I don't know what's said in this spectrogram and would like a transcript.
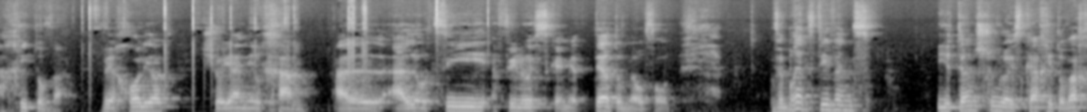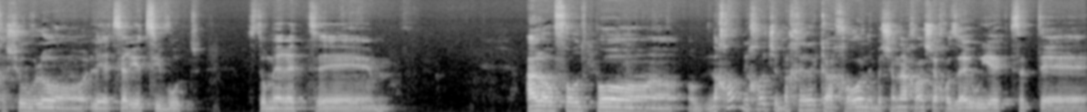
הכי טובה, ויכול להיות שהוא היה נלחם על, על להוציא אפילו הסכם יותר טוב מהורפורד. וברד סטיבנס, יותר משחשוב לו העסקה הכי טובה, חשוב לו לייצר יציבות. זאת אומרת, על אורפורד פה, נכון, יכול להיות שבחלק האחרון, בשנה האחרונה של החוזה הוא יהיה קצת אה,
